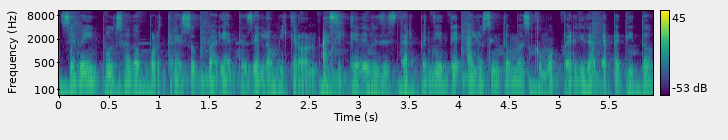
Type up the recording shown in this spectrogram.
se ve impulsado por tres subvariantes del Omicron, así que debes de estar pendiente a los síntomas como pérdida de apetito,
